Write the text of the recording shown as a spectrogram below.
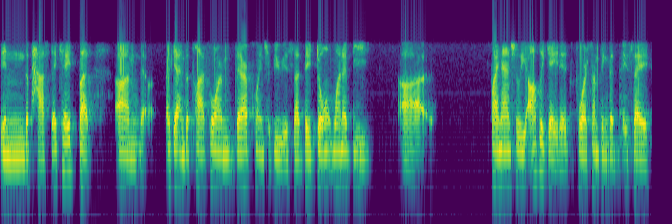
in the past decade. But um, again, the platform, their point of view is that they don't want to be uh, financially obligated for something that they say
